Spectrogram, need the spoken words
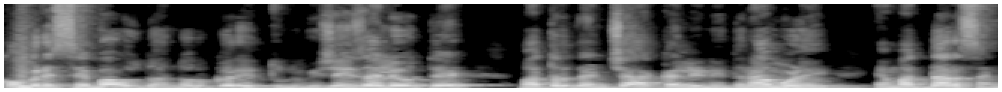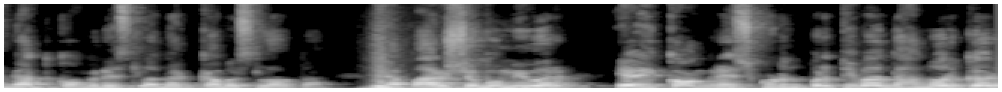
काँग्रेसचे बाळू धानोरकर येथून विजयी झाले होते. मात्र त्यांच्या अकाली निधनामुळे या मतदारसंघात काँग्रेसला धक्का बसला होता. या पार्श्वभूमीवर यावेळी काँग्रेसकडून प्रतिभा धानोरकर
